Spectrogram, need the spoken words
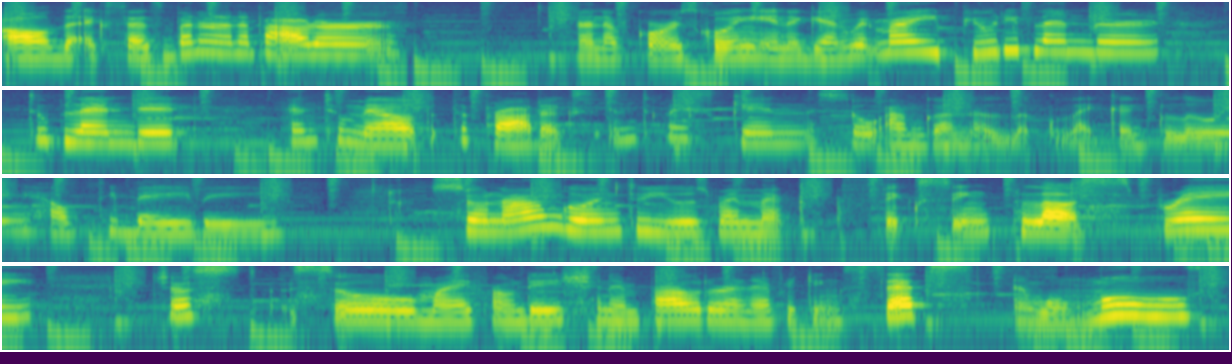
all the excess banana powder. And of course going in again with my beauty blender to blend it and to melt the products into my skin so I'm gonna look like a glowing healthy baby. So now I'm going to use my MAC Fixing Plus spray just so my foundation and powder and everything sets and won't move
